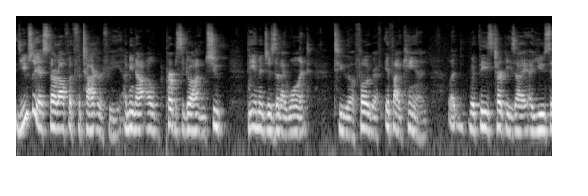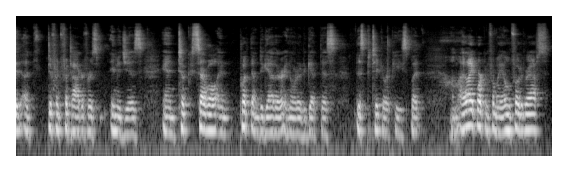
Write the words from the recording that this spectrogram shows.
Usually, I start off with photography. I mean, I'll, I'll purposely go out and shoot the images that I want to uh, photograph if I can. With these turkeys, I, I used a, a different photographer's images and took several and put them together in order to get this this particular piece. But um, I like working for my own photographs,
